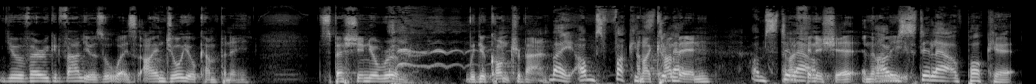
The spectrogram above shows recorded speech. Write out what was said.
you were very good value as always. I enjoy your company, especially in your room with your contraband. Mate, I'm fucking. and I still come out- in, I'm still I out. finish it, and then I I'm still out of pocket.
